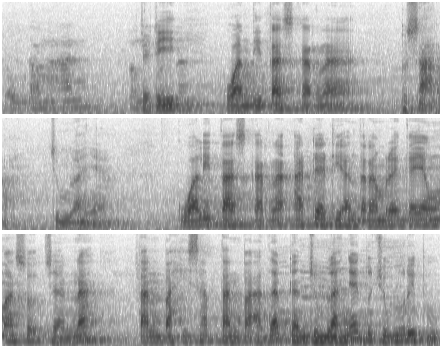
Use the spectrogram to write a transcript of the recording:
Keutamaan Jadi kuantitas karena besar jumlahnya. Kualitas karena ada di antara mereka yang masuk jannah tanpa hisab, tanpa adab dan jumlahnya 70 ribu.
